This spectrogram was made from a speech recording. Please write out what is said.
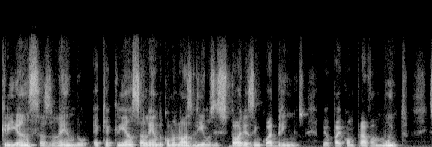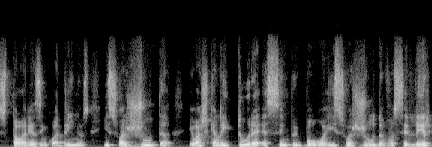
crianças lendo é que a criança lendo, como nós líamos histórias em quadrinhos, meu pai comprava muito histórias em quadrinhos, isso ajuda. Eu acho que a leitura é sempre boa, isso ajuda você ler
